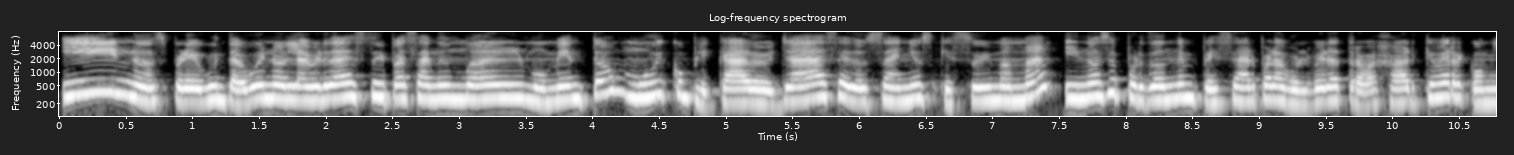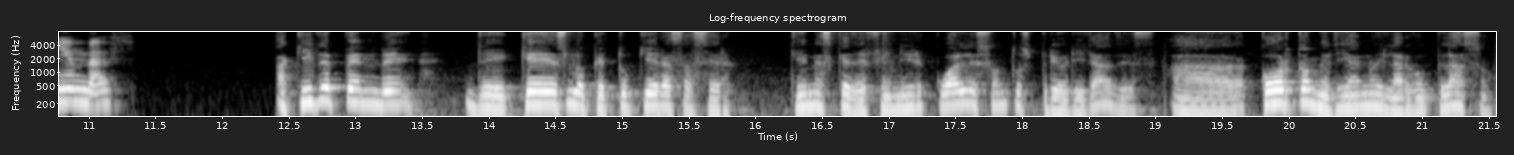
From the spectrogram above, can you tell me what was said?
Y nos pregunta, bueno, la verdad estoy pasando un mal momento muy complicado. Ya hace dos años que soy mamá y no sé por dónde empezar para volver a trabajar. ¿Qué me recomiendas? Aquí depende de qué es lo que tú quieras hacer. Tienes que definir cuáles son tus prioridades a corto, mediano y largo plazo.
